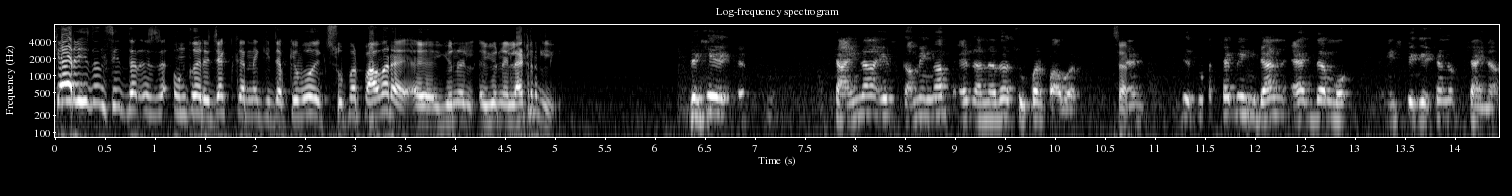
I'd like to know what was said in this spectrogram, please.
क्या रीजन सी उनको रिजेक्ट करने की जबकि वो एक सुपर पावर है यूनिलेटरली देखिए China is coming up as another super power and this must have been done at the instigation of China.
